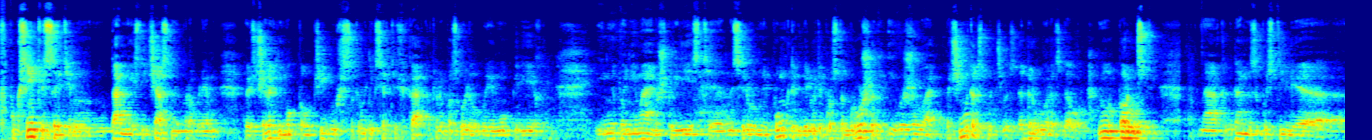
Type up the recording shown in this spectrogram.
в Пуксинке с этим, там есть и частные проблемы. То есть человек не мог получить бывший сотрудник сертификат, который позволил бы ему переехать. И мы понимаем, что есть э, населенные пункты, где люди просто брошены и выживают. Почему так случилось? Это другой разговор. Ну, по-русски. А когда мы запустили э,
